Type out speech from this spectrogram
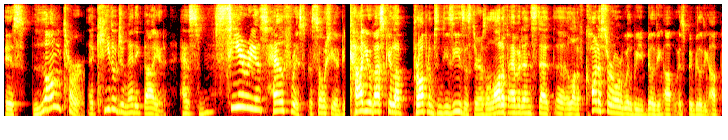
is long-term, a ketogenic diet has serious health risk associated with cardiovascular problems and diseases. There's a lot of evidence that uh, a lot of cholesterol will be building up, will be building up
